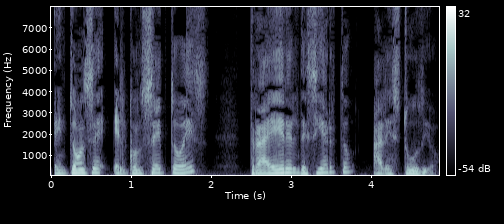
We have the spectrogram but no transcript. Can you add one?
Entonces, el concepto es traer el desierto al estudio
